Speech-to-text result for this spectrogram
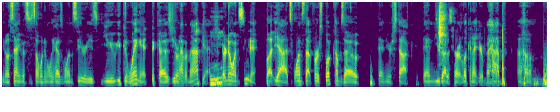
you know, saying this is someone who only has one series, you you can wing it because you don't have a map yet mm-hmm. or no one's seen it. But yeah, it's once that first book comes out, then you're stuck. Then you got to start looking at your map. Um,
